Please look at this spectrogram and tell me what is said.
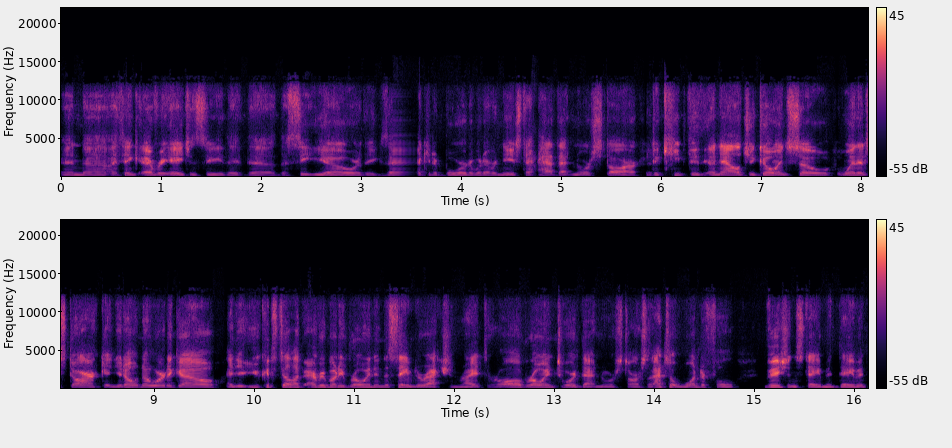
And uh, I think every agency, the, the, the CEO or the executive board or whatever, needs to have that North Star to keep the analogy going. So when it's dark and you don't know where to go, and you, you could still have everybody rowing in the same direction, right? They're all rowing toward that North Star. So that's a wonderful vision statement, David.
